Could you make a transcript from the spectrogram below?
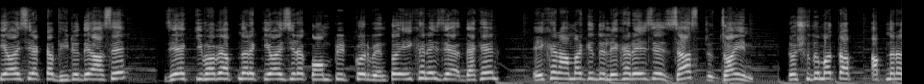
কেওয়াইসির একটা ভিডিও দেওয়া আছে যে কীভাবে আপনারা কেওয়াইসিটা কমপ্লিট করবেন। তো এইখানে যে দেখেন, এইখানে আমার কিন্তু লেখা রয়েছে জাস্ট জয়েন তো শুধুমাত্র আপনারা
